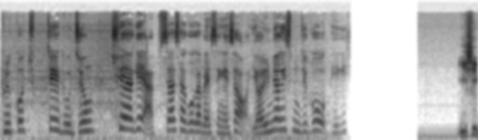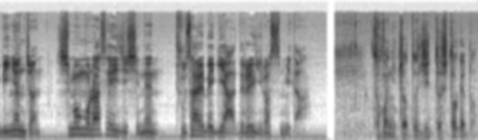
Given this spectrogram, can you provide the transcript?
불꽃 축제 도중 최악의 압사 사고가 발생해서 10명이 숨지고 120... 22년 전 시모무라 세이지 씨는 두 살 배기 아들을 잃었습니다.そこにちょっとじっとしとけと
